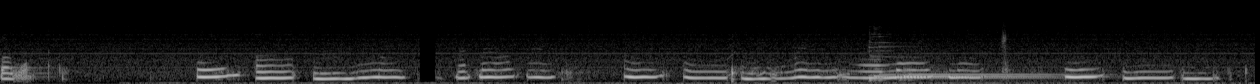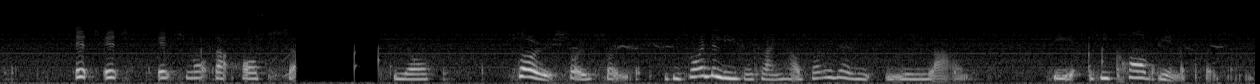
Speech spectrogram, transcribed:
Don't. It's not that hard to set. Yeah. So so so he's going to leave the clan house. Not in the lounge. He he can't be in the prison.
